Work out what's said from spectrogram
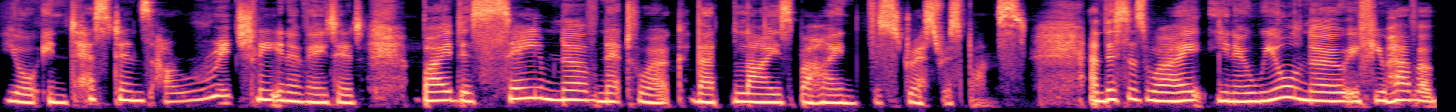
your intestines are richly innervated by the same nerve network that lies behind the stress response. And this is why, you know, we all know if you have a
